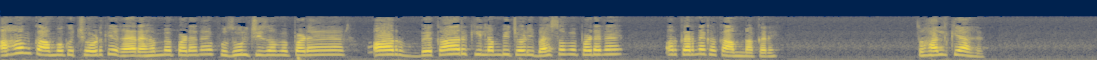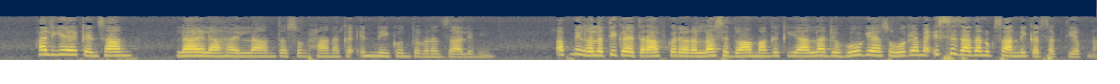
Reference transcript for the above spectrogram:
اہم کاموں کو چھوڑ کے غیر اہم میں پڑے رہے، فضول چیزوں میں پڑے رہے، اور بیکار کی لمبی چوڑی بحثوں میں پڑے رہے اور کرنے کا کام نہ کریں۔ تو حل کیا ہے؟ حل یہ ہے کہ انسان، لا الہ الا انت، سبحانک، انی کنت من الظالمین۔ اپنی غلطی کا اعتراف کرے اور اللہ سے دعا مانگے کہ یا اللہ جو ہو گیا سو ہو گیا، میں اس سے زیادہ نقصان نہیں کر سکتی اپنا۔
